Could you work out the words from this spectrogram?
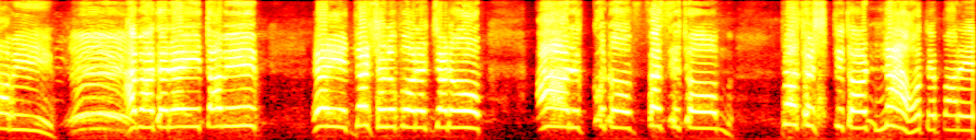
দাবি। আমাদের এই দাবি এই দেশের উপরে যেন আর কোন ফ্যাসিজম প্রতিষ্ঠিত না হতে পারে।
